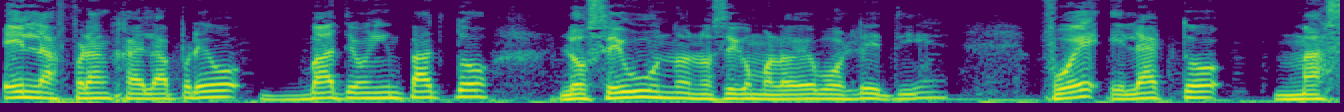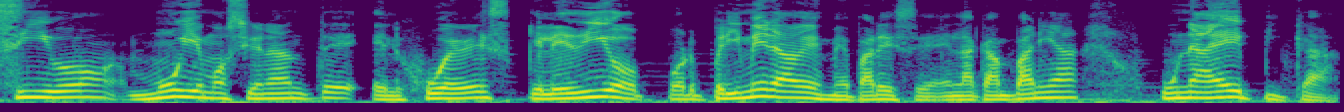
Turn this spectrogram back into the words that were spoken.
en la franja del apruebo va a tener un impacto. Lo segundo, no sé cómo lo ve vos, Leti, fue el acto masivo, muy emocionante el jueves, que le dio por primera vez, me parece, en la campaña, una épica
